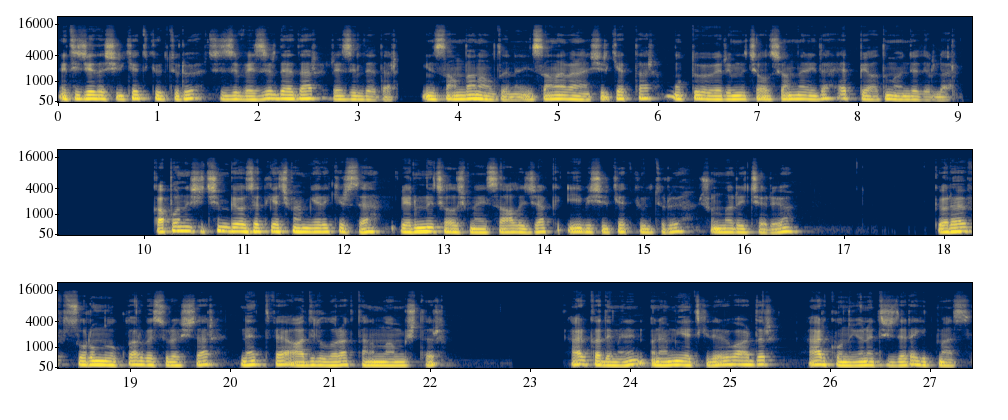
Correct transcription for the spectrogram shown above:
Neticede şirket kültürü sizi vezir de eder, rezil de eder. İnsandan aldığını insana veren şirketler mutlu ve verimli çalışanlarıyla hep bir adım öndedirler. Kapanış için bir özet geçmem gerekirse, verimli çalışmayı sağlayacak iyi bir şirket kültürü şunları içeriyor. Görev, sorumluluklar ve süreçler net ve adil olarak tanımlanmıştır. Her kademenin önemli yetkileri vardır. Her konu yöneticilere gitmez.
